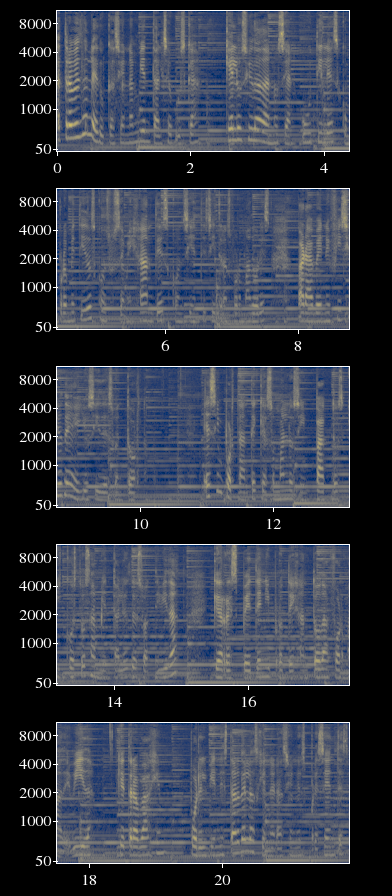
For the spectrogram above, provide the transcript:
A través de la educación ambiental se busca que los ciudadanos sean útiles, comprometidos con sus semejantes, conscientes y transformadores para beneficio de ellos y de su entorno. Es importante que asuman los impactos y costos ambientales de su actividad, que respeten y protejan toda forma de vida, que trabajen por el bienestar de las generaciones presentes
